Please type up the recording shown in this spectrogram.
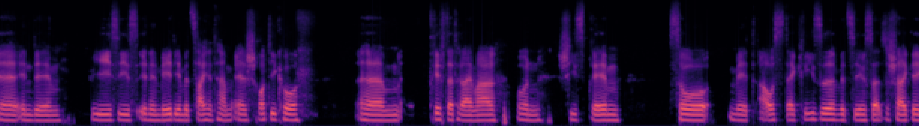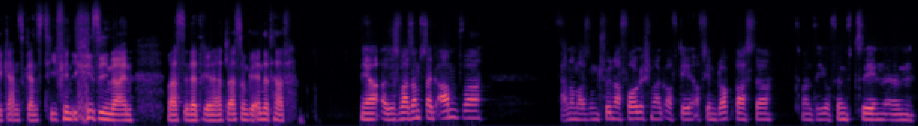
äh, in dem, wie sie es in den Medien bezeichnet haben, El Schrottico, ähm, trifft er dreimal und schießt Bremen so mit aus der Krise, beziehungsweise Schalke ganz, ganz tief in die Krise hinein, was in der Trainerentlassung geendet hat. Ja, also es war Samstagabend, war ja, nochmal so ein schöner Vorgeschmack auf den, auf den Blockbuster, 20.15 Uhr. Ähm,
